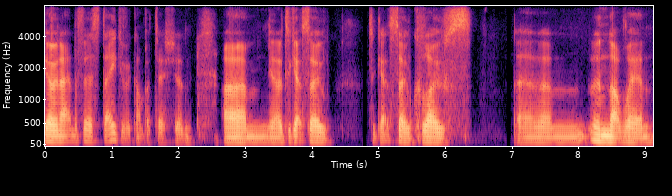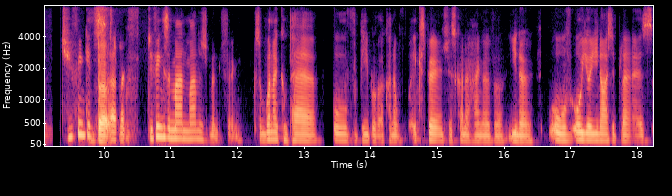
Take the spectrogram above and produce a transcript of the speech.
going out in the first stage of a competition. Um, you know, to get so to get so close um, and not win. Do you think it's But- uh, do you think it's a man management thing? Because when I compare all the people that kind of experience this kind of hangover, you know, all all your United players,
